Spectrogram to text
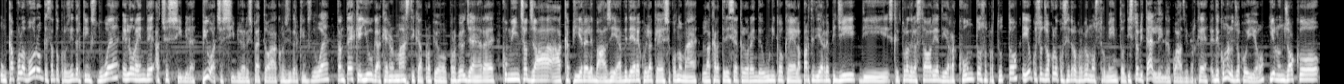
un capolavoro che è stato Crusader Kings 2 e lo rende accessibile, più accessibile rispetto a Crusader Kings 2, tant'è che Yuga che non mastica proprio, proprio il genere comincia già a capire le basi e a vedere quella che è secondo me la caratteristica che lo rende unico, che è la parte di RPG, di scrittura della storia, di racconto soprattutto. E io questo gioco lo considero proprio uno strumento di storytelling quasi perché ed è come lo gioco io, io non gioco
